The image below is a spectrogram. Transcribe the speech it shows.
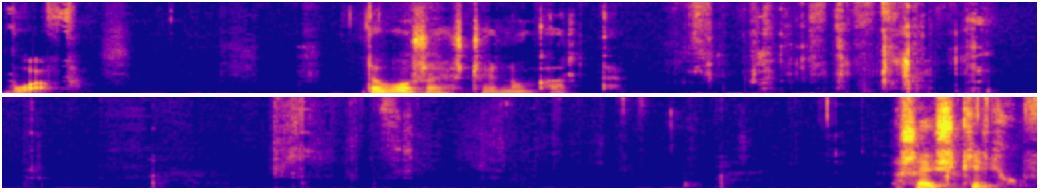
buław. Dołożę jeszcze jedną kartę. Sześć kielichów.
